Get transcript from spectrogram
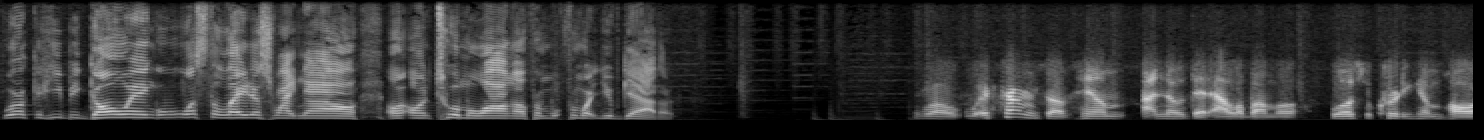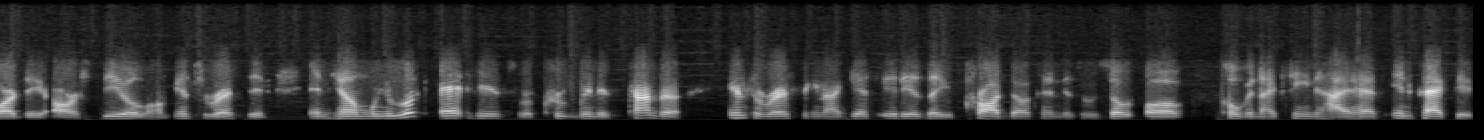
Where could he be going? What's the latest right now on, on from from what you've gathered? Well, in terms of him, I know that Alabama was recruiting him hard. They are still um, interested in him. When you look at his recruitment, it's kind of interesting, and I guess it is a product and is a result of COVID 19, how it has impacted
